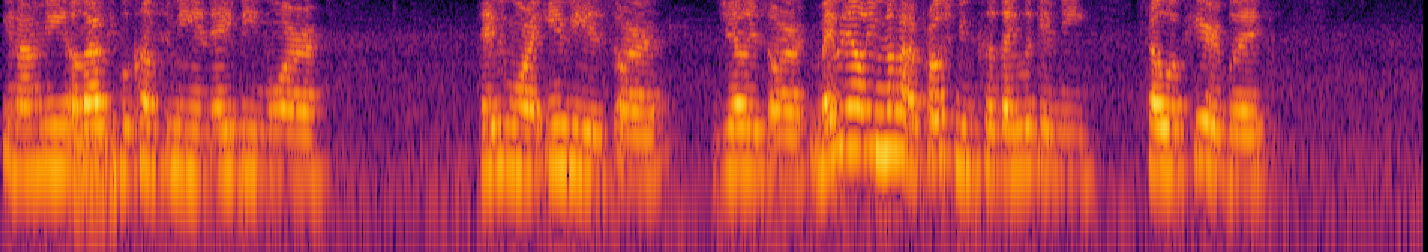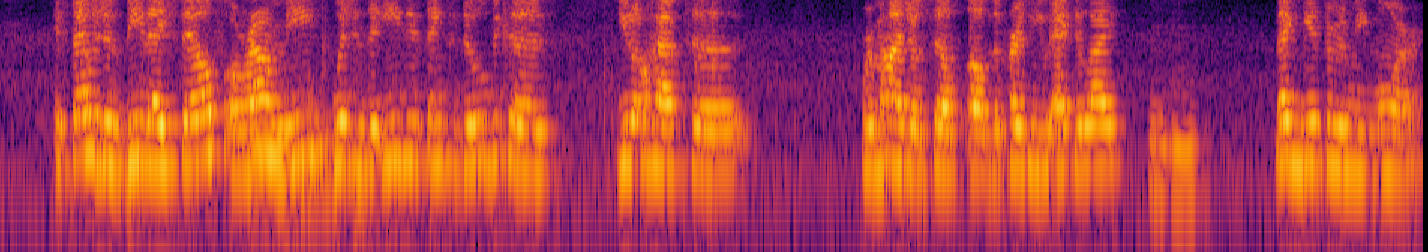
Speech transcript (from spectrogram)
You know what I mean? A lot of people come to me and they be more they be more envious or jealous or maybe they don't even know how to approach me because they look at me so up here, but if they would just be they self around me, Mhm. which is the easiest thing to do because you don't have to remind yourself of the person you acted like hmm they can get through to me more.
